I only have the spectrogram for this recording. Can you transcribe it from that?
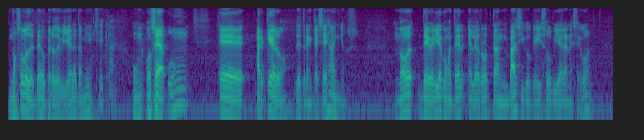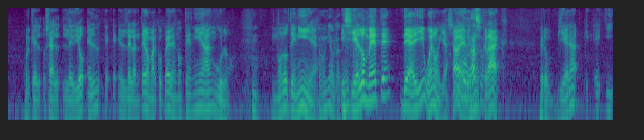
no solo de Teo, pero de Villera también. Sí, claro. Un- o sea, un eh, arquero de 36 años no debería cometer el error tan básico que hizo Viera en ese gol. Porque, o sea, le dio, él, eh, el delantero, Marco Pérez, no tenía ángulo. No lo tenía. No, ni habrá y si él lo mete de ahí, bueno, ya sabes, él es un crack. Pero Viera, y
